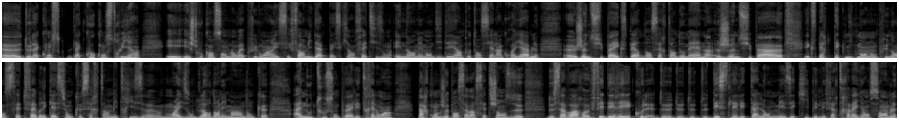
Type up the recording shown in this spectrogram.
euh, de la de la co-construire. Et, et je trouve qu'ensemble, on va plus loin, et c'est formidable parce qu'en fait, ils ont énormément d'idées, un potentiel incroyable. Euh, je ne suis pas experte dans certains domaines, je ne suis pas euh, experte techniquement non plus dans cette fabrication que certains maîtrisent. Euh, moi, ils ont de l'or dans les mains, donc euh, à nous tous, on peut aller très loin. Par contre, je pense avoir cette chance de, de savoir euh, fédérer, de, de, de, déceler les talents de mes équipes et de les faire travailler ensemble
